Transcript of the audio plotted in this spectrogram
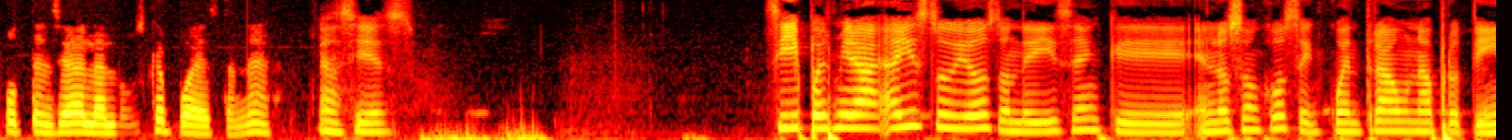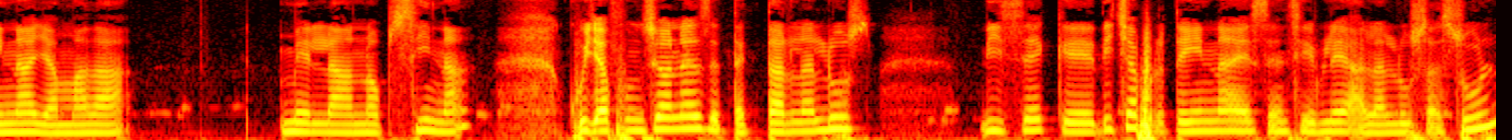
potencia de la luz que puedes tener. Así es. Sí, pues mira, hay estudios donde dicen que en los ojos se encuentra una proteína llamada melanopsina, cuya función es detectar la luz. Dice que dicha proteína es sensible a la luz azul,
